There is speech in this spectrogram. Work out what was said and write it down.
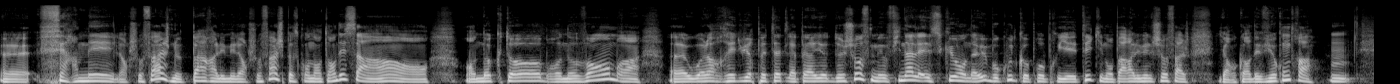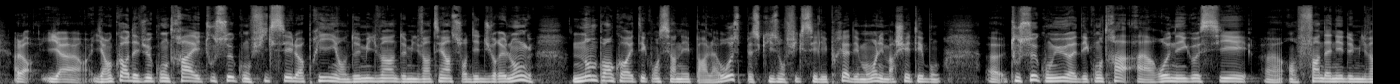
euh, fermer leur chauffage, ne pas rallumer leur chauffage, parce qu'on entendait ça hein, en, octobre, novembre, euh, ou alors réduire peut-être la période de chauffe, mais au final, est-ce qu'on a eu beaucoup de copropriétés qui n'ont pas rallumé le chauffage? Il y a encore des vieux contrats. Hmm. Alors, il y, a, encore des vieux contrats, et tous ceux qui ont fixé leur prix en 2020-2021 sur des durées longues n'ont pas encore été concernés par la hausse, parce qu'ils ont fixé les prix à des moments où les marchés étaient bons. Euh, tous ceux qui ont eu des contrats à renégocier en fin d'année 2021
